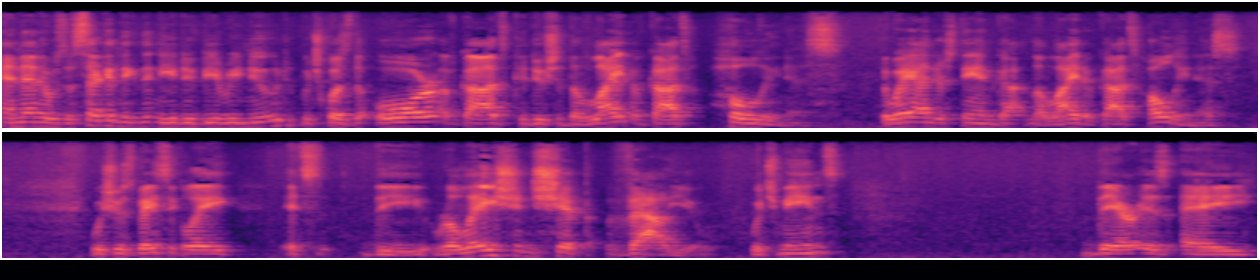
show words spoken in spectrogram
And then there was a second thing that needed to be renewed, which was the ore of God's kedusha, the light of God's holiness. The way I understand God, the light of God's holiness, which was basically it's the relationship value, which means there is a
